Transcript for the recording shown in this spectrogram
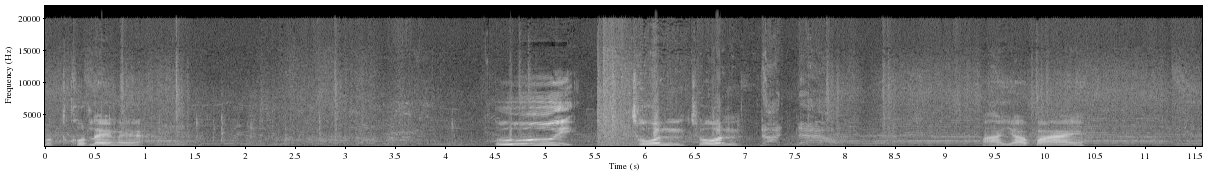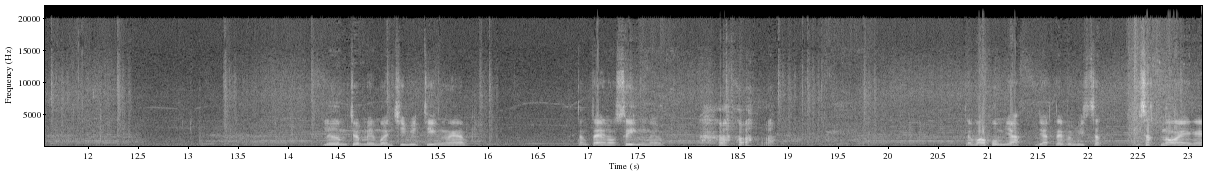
รถโคตรแรงเลยฮะเอ้ย ชน ชน ไปยาวไป เริ่มจะไม่เหมือนชีวิตจริงนะครับ ตั้งแต่เราซิ่งนะครับ แต่ว่าผมอยากอยากได้แบบนี้สักสักหน่อยไง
